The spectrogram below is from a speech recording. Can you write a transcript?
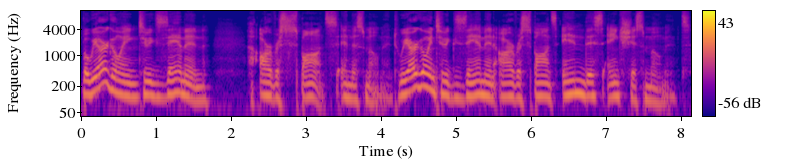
but we are going to examine our response in this moment. We are going to examine our response in this anxious moment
